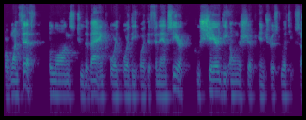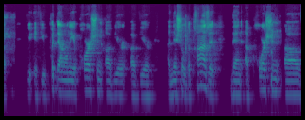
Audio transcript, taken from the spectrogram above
or one fifth belongs to the bank or, or the, or the financier who shared the ownership interest with you. So if you put down only a portion of your, of your initial deposit, then a portion of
